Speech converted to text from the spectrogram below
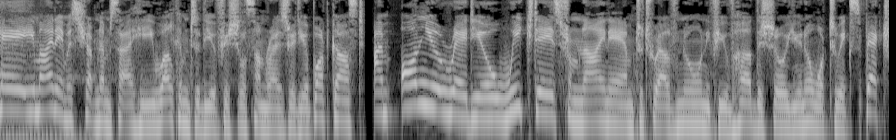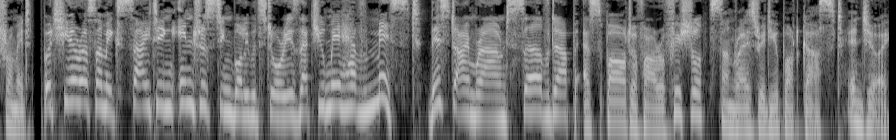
Hey, my name is Shabnam Sahi. Welcome to the official Sunrise Radio podcast. I'm on your radio weekdays from 9 a.m. to 12 noon. If you've heard the show, you know what to expect from it. But here are some exciting, interesting Bollywood stories that you may have missed. This time round, served up as part of our official Sunrise Radio podcast. Enjoy.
